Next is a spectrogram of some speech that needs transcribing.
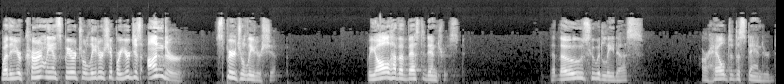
whether you're currently in spiritual leadership or you're just under spiritual leadership, we all have a vested interest that those who would lead us are held to the standard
